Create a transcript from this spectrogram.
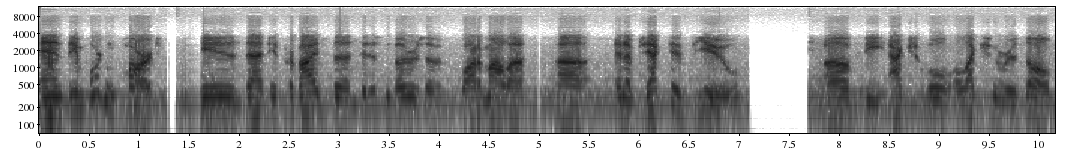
And the important part is that it provides the citizen voters of Guatemala uh, an objective view of the actual election results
